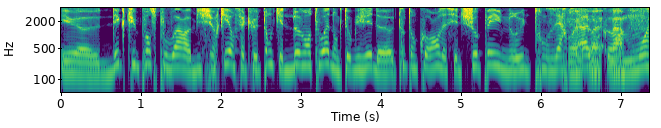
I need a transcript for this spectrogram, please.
Et euh, dès que tu penses pouvoir bifurquer, en fait, le tank est devant toi, donc t'es obligé de, tout en courant, d'essayer de choper une rue transversale Ouais, ouais. encore. Bah, moi,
